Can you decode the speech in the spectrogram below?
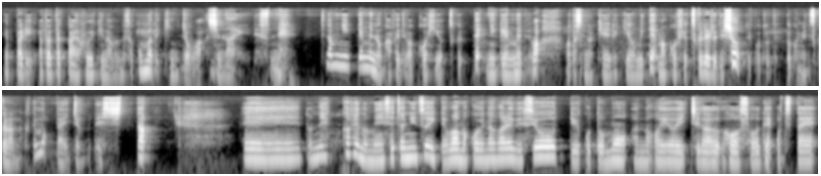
やっぱり温かい雰囲気なのでそこまで緊張はしないですね。ちなみに1軒目のカフェではコーヒーを作って2軒目では私の経歴を見て、まあ、コーヒーを作れるでしょうということで特に作らなくても大丈夫でした。えーとね、カフェの面接については、まあ、こういう流れですよっていうことも、あの、おいおい違う放送でお伝え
